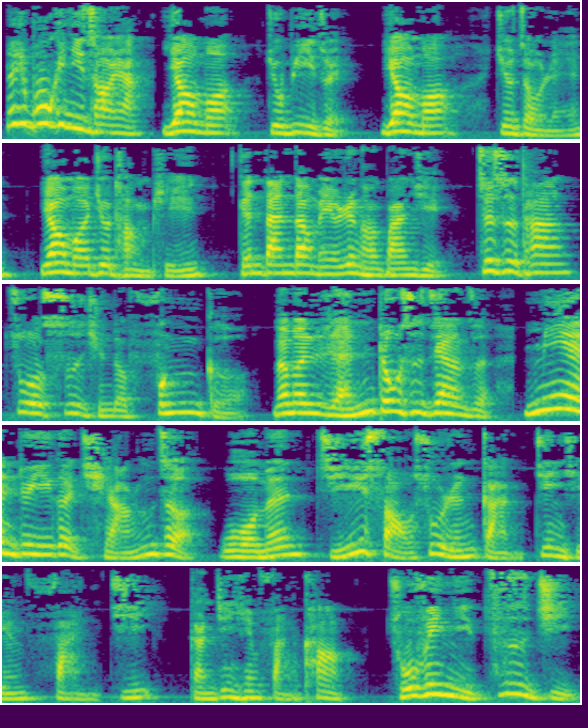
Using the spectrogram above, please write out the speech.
那就不跟你吵呀，要么就闭嘴，要么就走人，要么就躺平，跟担当没有任何关系。这是他做事情的风格。那么人都是这样子，面对一个强者。我们极少数人敢进行反击，敢进行反抗，除非你自己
